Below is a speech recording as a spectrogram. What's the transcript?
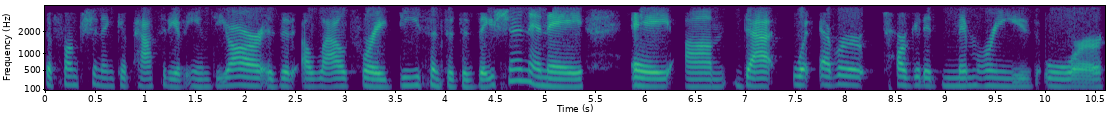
the function and capacity of EMDR is it allows for a desensitization and a a um, that whatever targeted memories or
